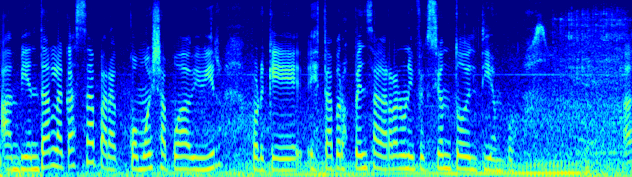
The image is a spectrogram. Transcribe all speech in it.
ambientar la casa para como ella pueda vivir porque está propensa a agarrar una infección todo el tiempo. Ah,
